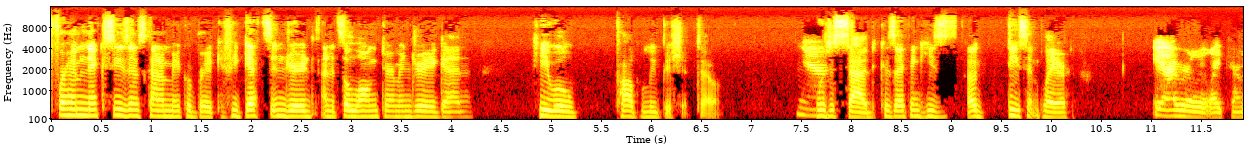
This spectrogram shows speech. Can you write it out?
for him next season is kind of make or break. If he gets injured and it's a long term injury again, he will probably be shipped out, yeah, which is sad because I think he's a decent player. yeah, I really like him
